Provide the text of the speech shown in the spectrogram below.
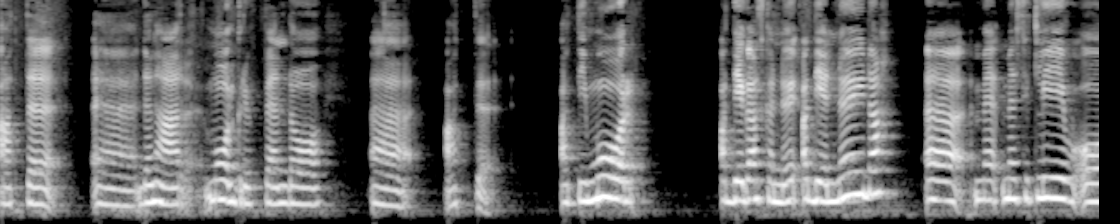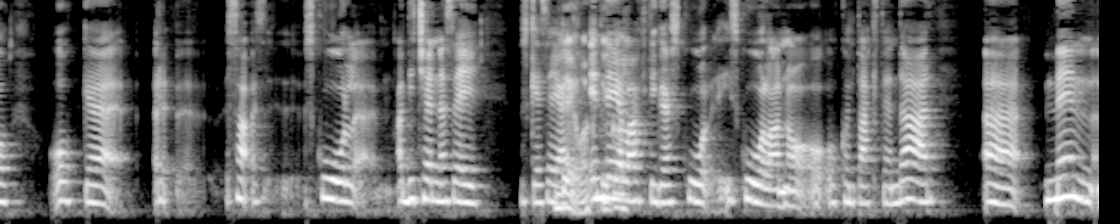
att eh, eh, den här målgruppen då eh, att, eh, att de mår att de är ganska nöj, att de är nöjda eh, med, med sitt liv och, och eh, skol, att de känner sig ska jag säga, Delaktiga. en delaktiga skol, i skolan och, och, och kontakten där. Men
